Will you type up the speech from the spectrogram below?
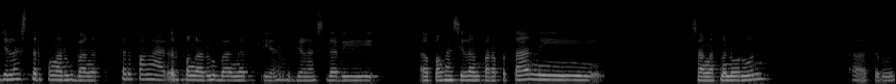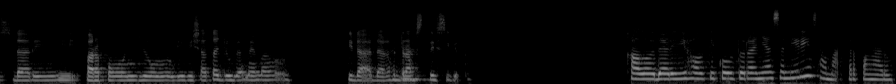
Jelas terpengaruh banget, Terpengaruh. terpengaruh banget ya. Jelas dari eh, penghasilan para petani sangat menurun. Eh, terus dari para pengunjung di wisata juga memang tidak adalah Hmm. drastis gitu. Kalau dari hortikulturanya sendiri sama terpengaruh.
